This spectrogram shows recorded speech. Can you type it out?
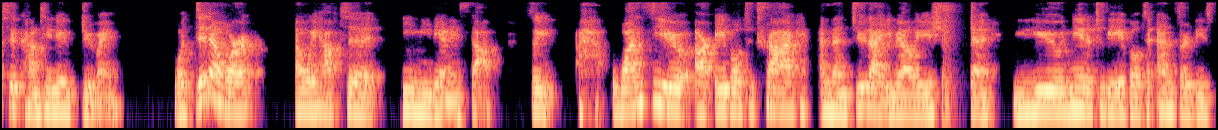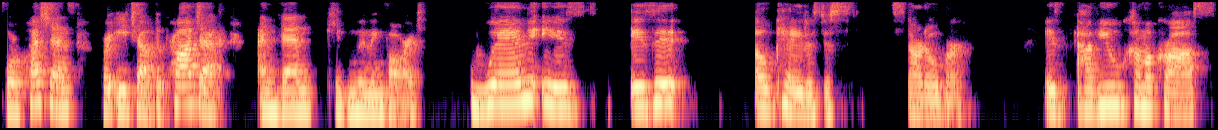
to continue doing? What didn't work? And we have to immediately stop. So once you are able to track and then do that evaluation, you needed to be able to answer these four questions for each of the project and then keep moving forward. When is is it okay to just start over? Is have you come across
